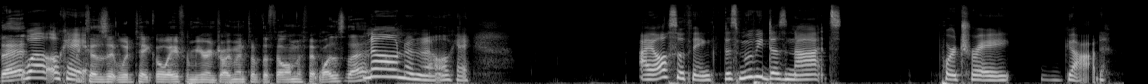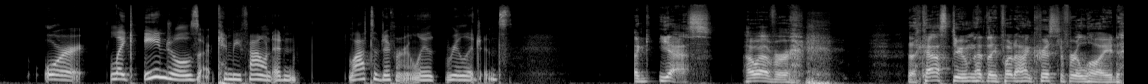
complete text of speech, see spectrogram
that well, okay. because it would take away from your enjoyment of the film if it was that. No, no, no, no. Okay. I also think this movie does not portray God or like angels can be found in lots of different religions. Ag- yes. However, the costume that they put on Christopher Lloyd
